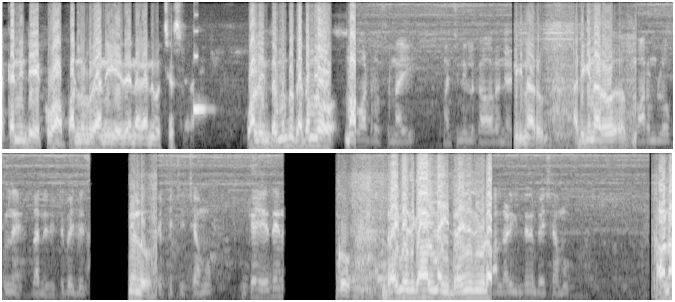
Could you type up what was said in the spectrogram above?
అక్కడి నుండి ఎక్కువ పన్నులు కానీ ఏదైనా కానీ వచ్చేస్తున్నాయి. వాళ్ళు ఇంతకుముందు గతంలో మా వాటర్ వస్తున్నాయి. మంచినీళ్ళు కావాలని అడిగినారు. అడిగిన వారం లోపలనే దాన్ని రెక్టిఫై చేసి నీళ్ళు తెప్పించి ఇచ్చాము. ఇంకా ఏదైనా డ్రైనేజ్ కావాలన్నా ఈ డ్రైనేజ్ కూడా వాళ్ళు అడిగింటేనే వేసాము కావున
